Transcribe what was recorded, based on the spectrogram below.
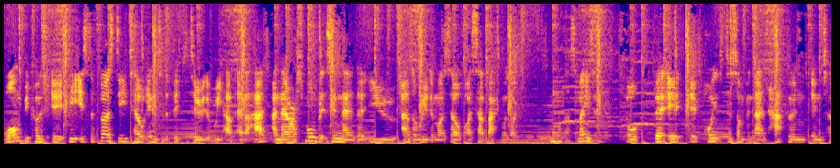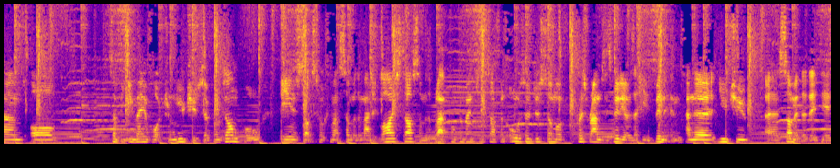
One, because it is the first detail into the 52 that we have ever had, and there are small bits in there that you, as a reader myself, I sat back and was like, oh, that's amazing. Or that it, it points to something that has happened in terms of something you may have watched on YouTube. So for example, Ian starts talking about some of the Magic Live stuff, some of the Blackpool Convention stuff, and also just some of Chris Ramsay's videos that he's been in, and the YouTube uh, summit that they did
